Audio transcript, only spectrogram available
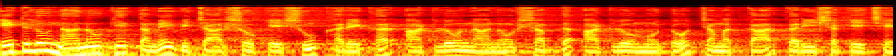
એટલો નાનો કે તમે વિચારશો કે શું ખરેખર આટલો નાનો શબ્દ આટલો મોટો ચમત્કાર કરી શકે છે.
